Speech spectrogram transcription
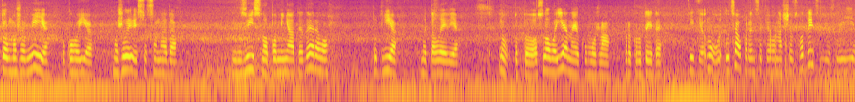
Хто може вміє, у кого є можливість, це треба, звісно, поміняти дерево. Тут є металеві, ну, тобто основа є, на яку можна прикрутити. Тільки, ну, оця, в принципі, вона ще згодиться, якщо її,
